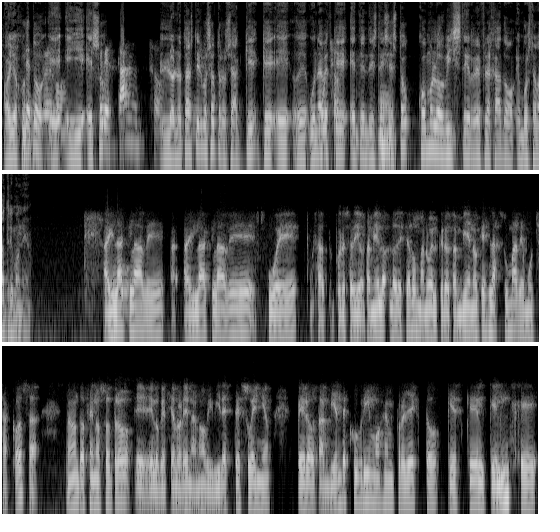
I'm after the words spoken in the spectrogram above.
Oye, justo, eh, y eso Descanso. lo notasteis vosotros, o sea, que, que, eh, una vez que entendisteis Mm. esto, ¿cómo lo visteis reflejado en vuestro matrimonio? Ahí la clave, ahí la clave fue, o sea, por eso digo, también lo, lo decía don Manuel, creo también, ¿no? Que es la suma de muchas cosas, ¿no? Entonces nosotros, eh, lo que decía Lorena, ¿no? Vivir este sueño, pero también descubrimos en proyecto que es que el que elige,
